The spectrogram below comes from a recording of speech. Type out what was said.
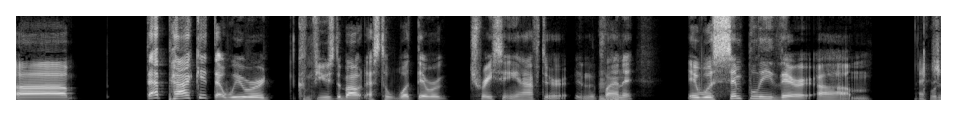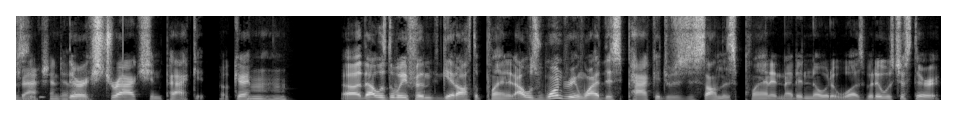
uh that packet that we were confused about as to what they were tracing after in the Mhm. planet. It was simply their um what is it? Extraction their extraction packet. Okay, hmm uh, that was the way for them to get off the planet. I was wondering why this package was just on this planet, and I didn't know what it was, but it was just their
